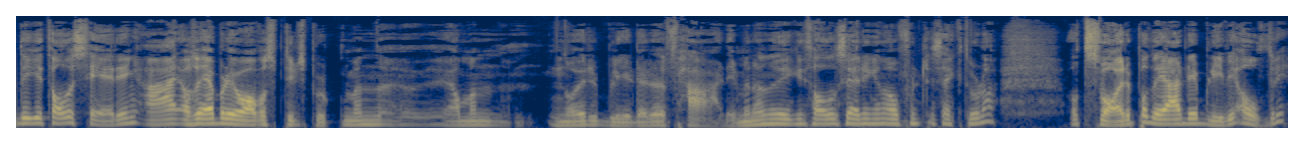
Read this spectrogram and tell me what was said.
digitalisering er Altså, jeg ble jo av og til spurt, men ja, men når blir dere ferdig med den digitaliseringen av offentlig sektor, da? Og svaret på det er det blir vi aldri.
